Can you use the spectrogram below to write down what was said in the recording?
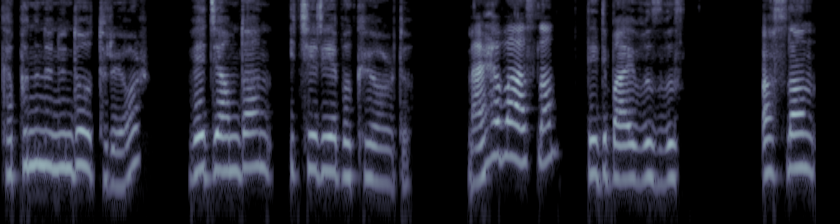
kapının önünde oturuyor ve camdan içeriye bakıyordu. Merhaba Aslan, dedi Bay Vızvız. Aslan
